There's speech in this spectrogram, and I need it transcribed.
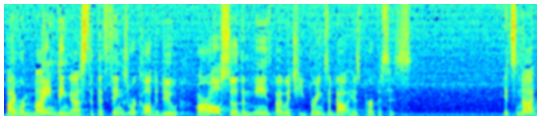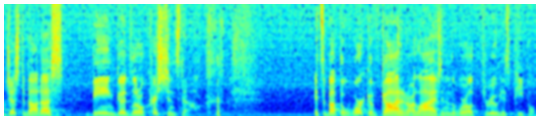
By reminding us that the things we're called to do are also the means by which He brings about His purposes. It's not just about us being good little Christians now. It's about the work of God in our lives and in the world through his people.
